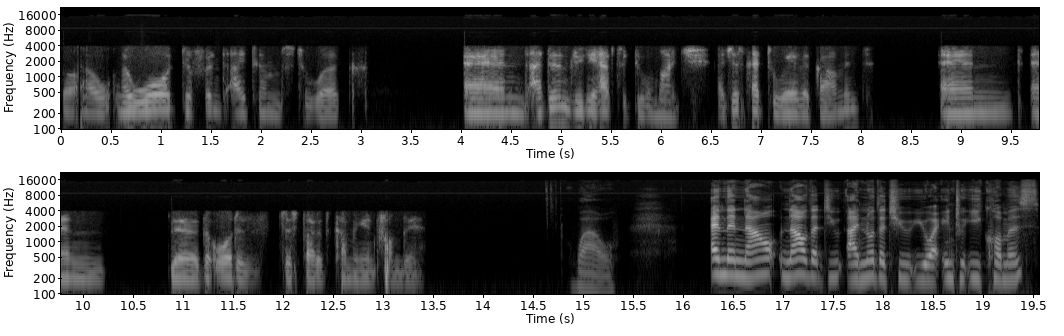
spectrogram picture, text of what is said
So I, I wore different items to work. And I didn't really have to do much. I just had to wear the garment and and the the orders just started coming in from there. Wow. And then now now that you I know that you you are into e-commerce,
